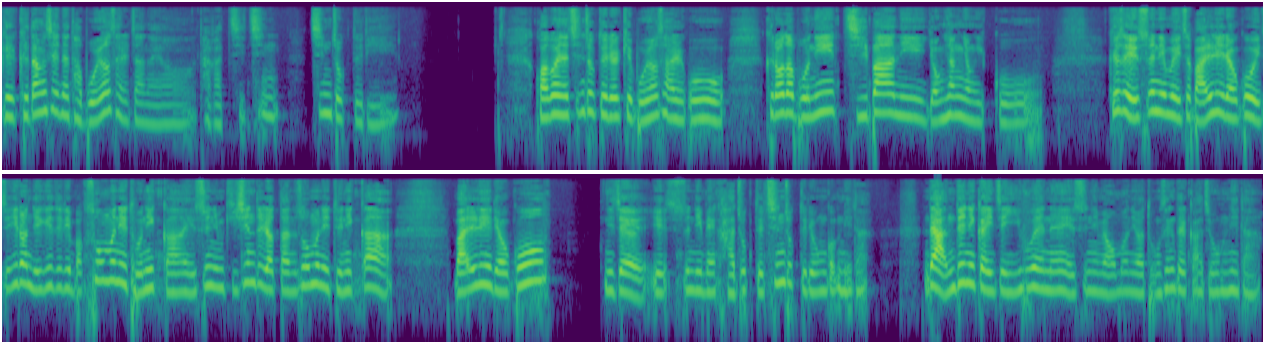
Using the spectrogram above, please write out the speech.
그 당시에는 다 모여 살잖아요. 다 같이 친, 친족들이. 과거에는 친족들이 이렇게 모여 살고 그러다 보니 집안이 영향력 있고 그래서 예수님을 이제 말리려고 이제 이런 얘기들이 막 소문이 도니까 예수님 귀신 들렸다는 소문이 드니까 말리려고 이제 예수님의 가족들, 친족들이 온 겁니다. 근데 안 되니까 이제 이후에는 예수님의 어머니와 동생들까지 옵니다.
